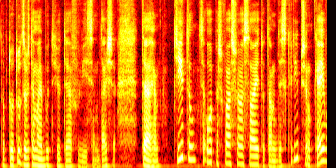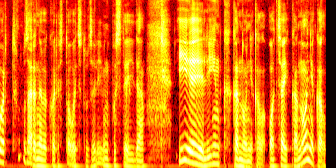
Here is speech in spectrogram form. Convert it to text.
Тобто тут завжди має бути UTF-8. Далі теги. Титул це опис вашого сайту, там description, keyword, ну, зараз не використовується, тут взагалі він пустий йде. І link canonical. Оцей canonical,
